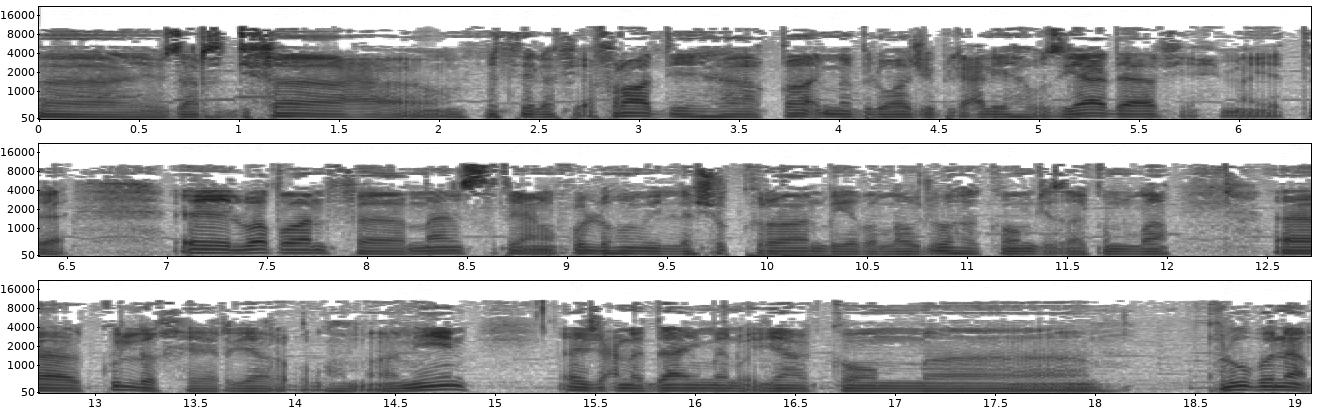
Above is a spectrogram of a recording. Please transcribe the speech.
وزارة الدفاع متمثلة في أفرادها قائمة بالواجب اللي عليها وزيادة في حماية آه، الوطن. فما نستطيع أن نقول لهم إلا شكرا بيض الله وجوهكم جزاكم الله آه، كل خير يا رب. اللهم آمين. اجعلنا دائما وإياكم قلوبنا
